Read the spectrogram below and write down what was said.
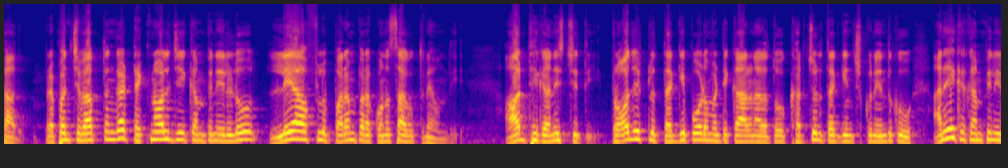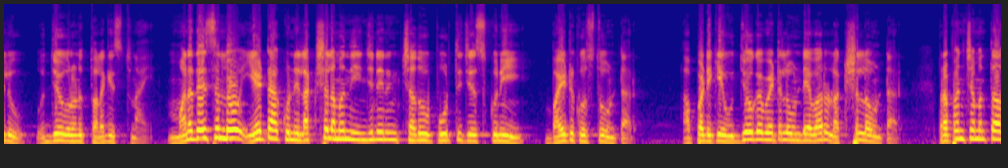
కాదు ప్రపంచవ్యాప్తంగా టెక్నాలజీ కంపెనీలలో లే ఆఫ్లు పరంపర కొనసాగుతూనే ఉంది. ఆర్థిక అనిశ్చితి ప్రాజెక్టులు తగ్గిపోవడం వంటి కారణాలతో ఖర్చులు తగ్గించుకునేందుకు అనేక కంపెనీలు ఉద్యోగులను తొలగిస్తున్నాయి. మన దేశంలో ఏటా కొన్ని లక్షల మంది ఇంజనీరింగ్ చదువు పూర్తి చేసుకుని బయటకు వస్తూ ఉంటారు. అప్పటికే ఉద్యోగ వేటలో ఉండేవారు లక్షల్లో ఉంటారు. ప్రపంచమంతా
